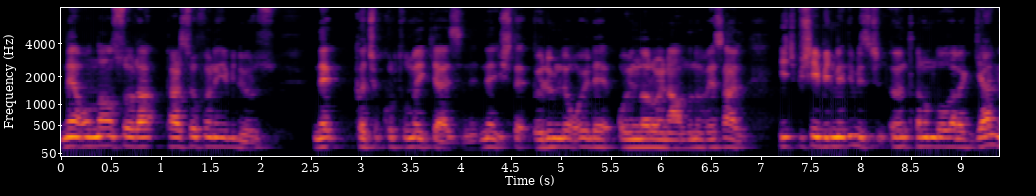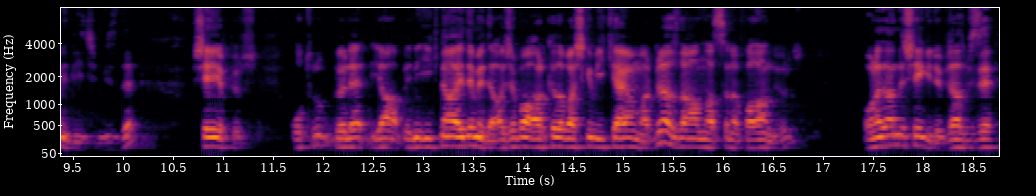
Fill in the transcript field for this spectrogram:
Ne ondan sonra Persephone'yi biliyoruz. Ne kaçıp kurtulma hikayesini, ne işte ölümle öyle oyunlar oynandığını vesaire. Hiçbir şey bilmediğimiz için, ön tanımlı olarak gelmediği için bizde şey yapıyoruz. Oturup böyle ya beni ikna edemedi. Acaba arkada başka bir hikayem var. Biraz daha anlatsana falan diyoruz. O nedenle şey geliyor. Biraz bize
